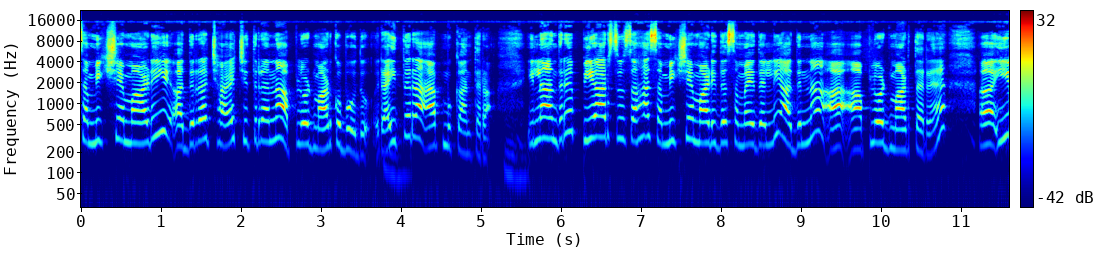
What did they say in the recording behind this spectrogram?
ಸಮೀಕ್ಷೆ ಮಾಡಿ ಅದರ ಛಾಯಾಚಿತ್ರನ ಅಪ್ಲೋಡ್ ಮಾಡ್ಕೋಬಹುದು ರೈತರ ಆ್ಯಪ್ ಮುಖಾಂತರ. ಇಲ್ಲ ಅಂದ್ರೆ ಪಿ ಆರ್ಸು ಸಹ ಸಮೀಕ್ಷೆ ಮಾಡಿದ ಸಮಯದಲ್ಲಿ ಅದನ್ನ ಅಪ್ಲೋಡ್ ಮಾಡ್ತಾರೆ. ಈ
